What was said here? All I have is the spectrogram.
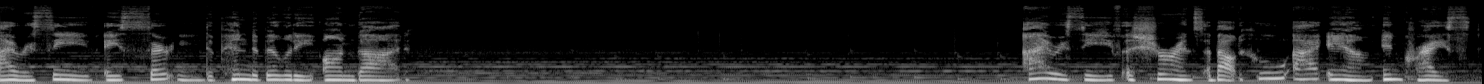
I receive a certain dependability on God. I receive assurance about who I am in Christ.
